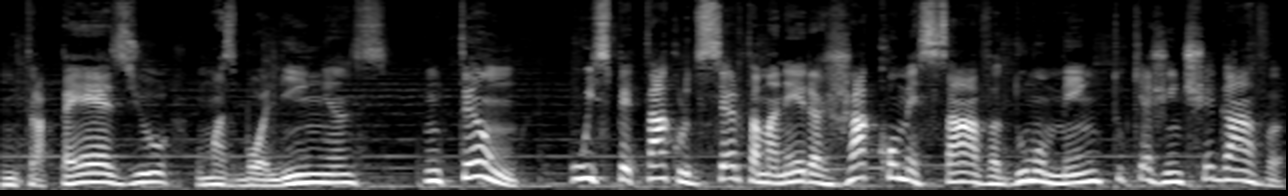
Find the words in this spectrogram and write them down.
um trapézio, umas bolinhas. Então, o espetáculo, de certa maneira, já começava do momento que a gente chegava,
